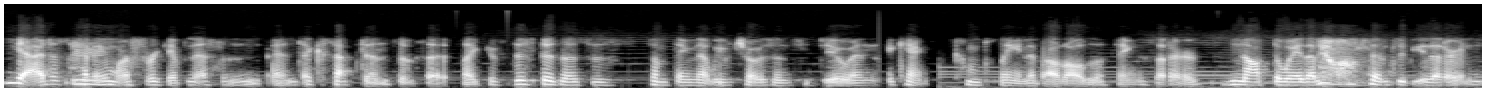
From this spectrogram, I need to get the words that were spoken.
Yeah, just having mm-hmm. more forgiveness and, and acceptance of it. Like if this business is something that we've chosen to do and I can't complain about all the things that are not the way that I want them to be that are in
